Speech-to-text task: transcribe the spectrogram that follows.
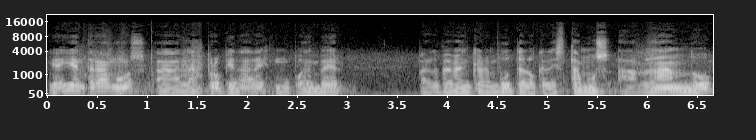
Y ahí entramos a las propiedades, como pueden ver, para que vean que embuta lo que le estamos hablando.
